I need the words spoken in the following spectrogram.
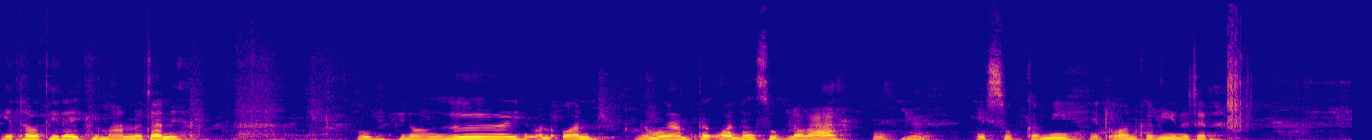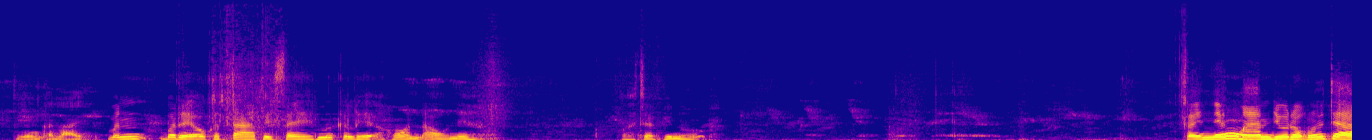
เห็ดเท่าที่ได้ที่มันแล้วจ้ะนี่นี่พี่น้องเอ้ยอ่อนๆงามๆทั้งอ่อนทั้งสุกเหรอวะนี่เนี่ยเห็ดสุกก็มีเห็ดอ่อนก็มีแล้วจ้ะนะแกงกันหลายมันบ่ได้เอากระตาไปใส่มันก็เลยห่อนเอาเนี่ยว่าจ้ะพี่น้องก็ยังมันอยู่ดอกเนาะจ้ะ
